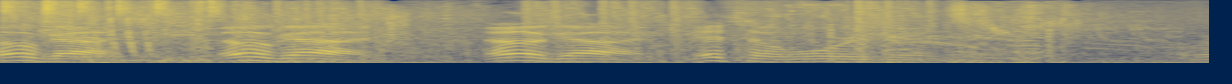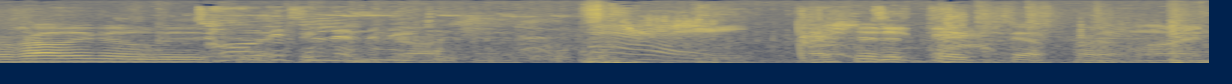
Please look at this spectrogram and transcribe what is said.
Oh god. Oh god. Oh god. It's a war zone. We're probably gonna lose to the Target pick eliminated. I should have picked up front line.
